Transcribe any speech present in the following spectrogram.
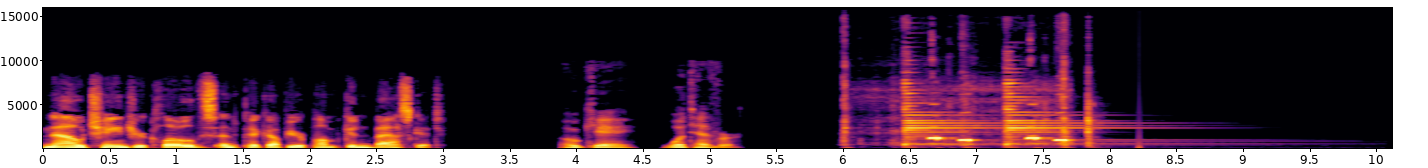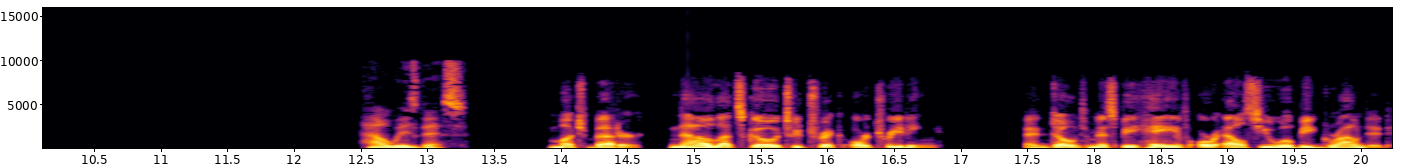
Now change your clothes and pick up your pumpkin basket. Okay, whatever. How is this? Much better. Now let's go to trick or treating. And don't misbehave or else you will be grounded.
